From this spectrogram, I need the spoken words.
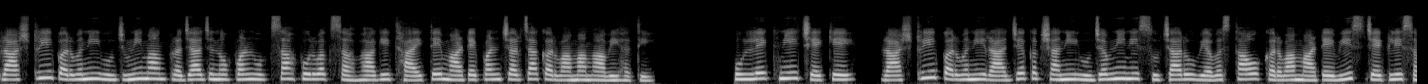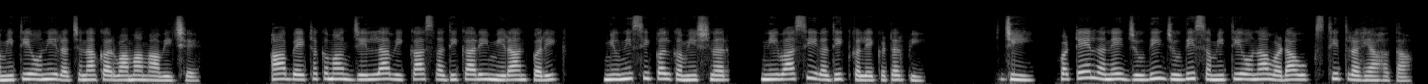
રાષ્ટ્રીય પર્વની ઉજવણીમાં પ્રજાજનો પણ ઉત્સાહપૂર્વક સહભાગી થાય તે માટે પણ ચર્ચા કરવામાં આવી હતી. ઉલ્લેખનીય છે કે, રાષ્ટ્રીય પર્વની રાજ્યકક્ષાની ઉજવણીની સુચારુ વ્યવસ્થાઓ કરવા માટે વીસ જેટલી સમિતિઓની રચના કરવામાં આવી છે. આ બેઠકમાં જિલ્લા વિકાસ અધિકારી મિરાન પરીખ, મ્યુનિસિપલ કમિશનર, નિવાસી અધિક કલેક્ટર પી. જી. પટેલ અને જુદી જુદી સમિતિઓના વડા ઉપસ્થિત રહ્યા હતા.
